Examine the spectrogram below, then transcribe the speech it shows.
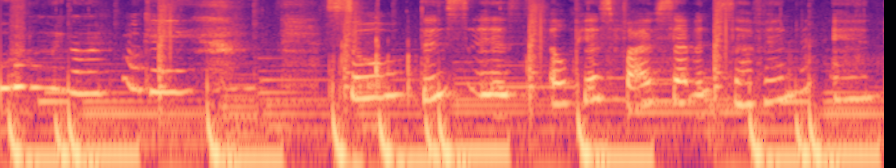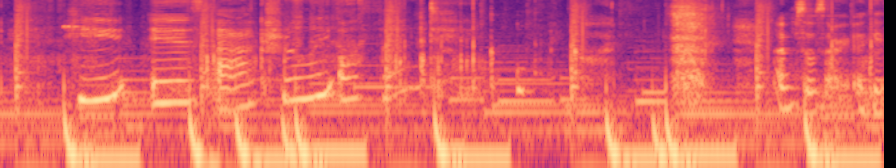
Oh my god okay. So this is LPS 577 and he is actually authentic. Oh my god. I'm so sorry. Okay.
